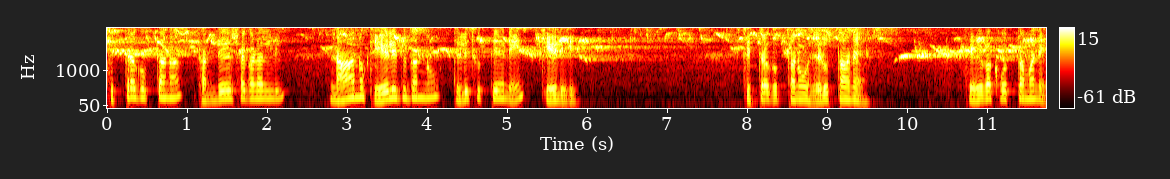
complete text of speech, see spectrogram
ಚಿತ್ರಗುಪ್ತನ ಸಂದೇಶಗಳಲ್ಲಿ ನಾನು ಕೇಳಿದುದನ್ನು ತಿಳಿಸುತ್ತೇನೆ ಕೇಳಿರಿ. ಚಿತ್ರಗುಪ್ತನು ಹೇಳುತ್ತಾನೆ, ಸೇವಕೋತ್ತಮನೇ,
